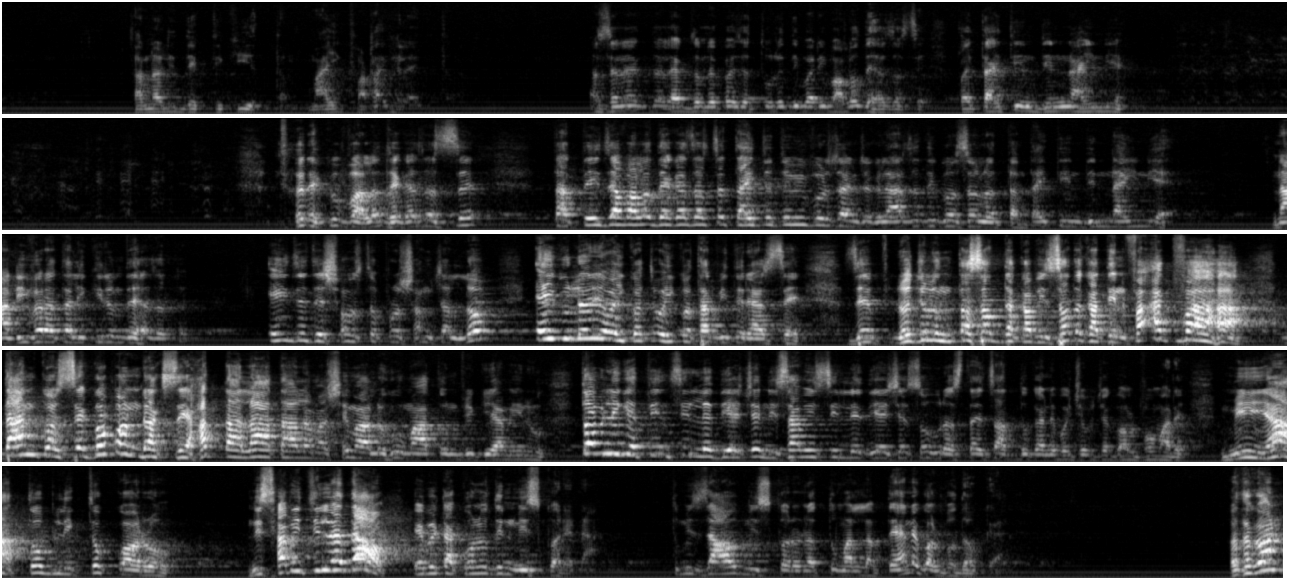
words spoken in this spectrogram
নালি দেখতে কি যেতাম মাইক ফাটাই ফেলাই দিতাম। আসলে একদল একজনে কয় যে, তোরে দিবারই ভালো দেখা যাচ্ছে। কয়, তাই তিন দিন নাই নিয়ে। তোরে খুব ভালো দেখা যাচ্ছে। তাতেই যা ভালো দেখা যাচ্ছে, তাই তো তুমি প্রশংসা করলে। আর যদি গোসল হতাম তাই তিন দিন নাই নিয়ে। না লিভারা তাহলে কিরম দেখা যেত এই যে যে সমস্ত প্রশংসার লোক, এইগুলোরই ওই কথা, ওই কথার ভিতরে আসছে যে, রজুলুন তাসাদ্দাকা বি সাদাকাতিন ফাআকফাহা দান করছে, গোপন রাখছে, হাত্তা লা তাআলামা শিমালুহু তিন সিল্লে দিয়েছে নিসাবি সিল্লে দিয়েছে চৌরাস্তায় চার দোকানে বসে বসে গল্প মারে। মিয়া, তবলিগ তো করো। নিসাবি চিল্লে দাও, এ বেটা কোনোদিন মিস করে না। তুমি যাও, মিস করো না, তোমার লাভ। তাই না গল্প দাও কে? কতক্ষণ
